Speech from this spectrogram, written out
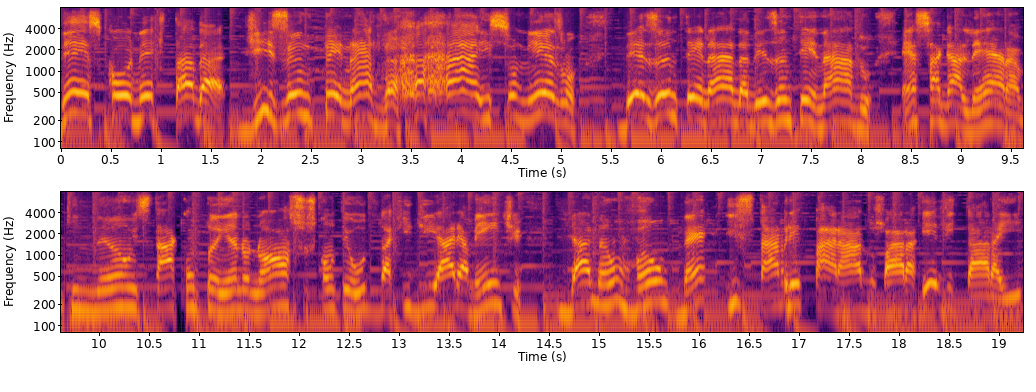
desconectada, desantenada. Isso mesmo desantenada, desantenado, essa galera que não está acompanhando nossos conteúdos daqui diariamente já não vão, né, estar preparados para evitar aí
